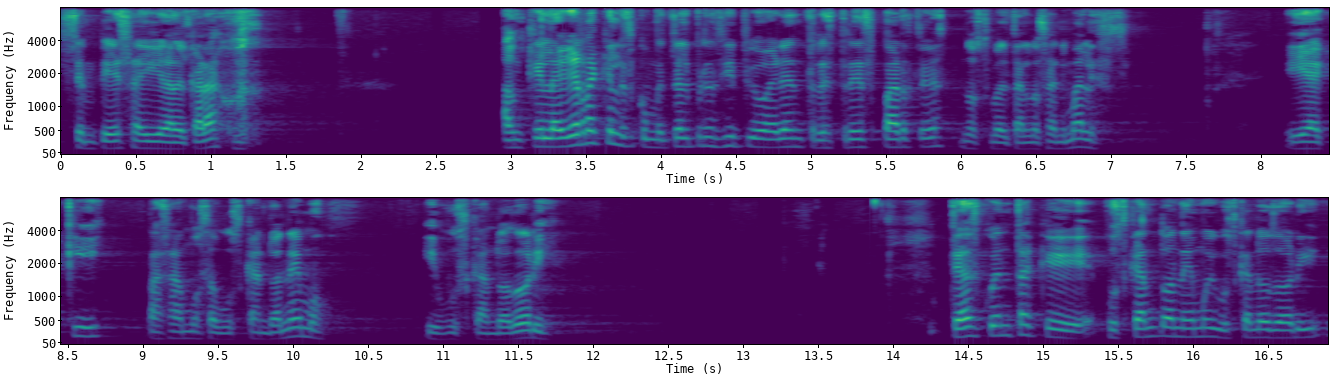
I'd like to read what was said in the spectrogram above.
se empieza a ir al carajo. Aunque la guerra que les comenté al principio era entre tres partes, nos faltan los animales. Y aquí pasamos a Buscando a Nemo y Buscando a Dory. Te das cuenta que Buscando a Nemo y Buscando a Dory,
